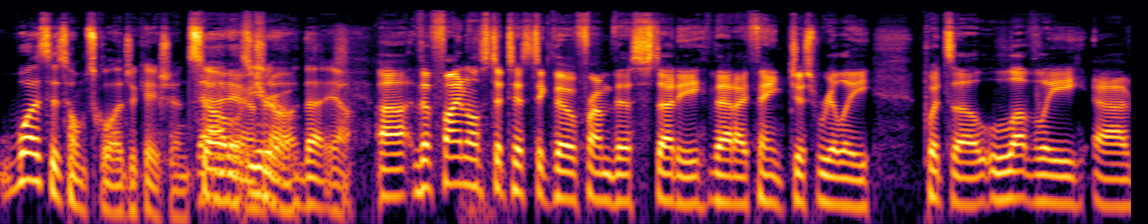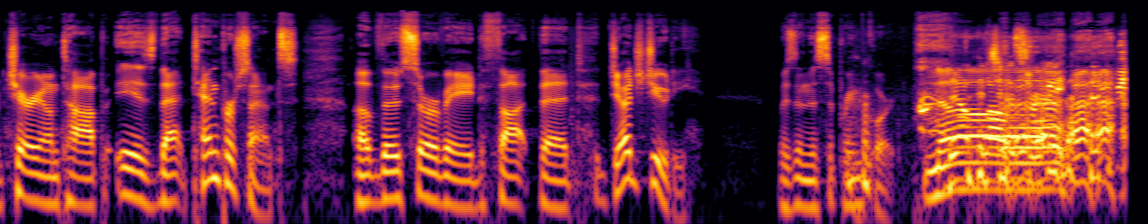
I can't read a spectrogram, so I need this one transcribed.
was his homeschool education. So you true. know that yeah. Uh, the final statistic, though, from this study that I think just really puts a lovely uh, cherry on top is that 10% of those surveyed thought that Judge Judy was in the Supreme Court. No, No, to be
